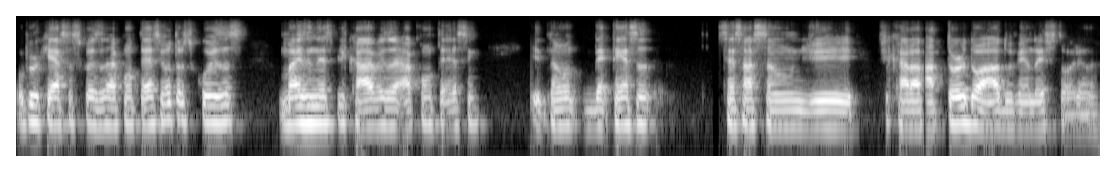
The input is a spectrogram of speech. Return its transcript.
o porquê essas coisas acontecem, outras coisas mais inexplicáveis acontecem. Então, tem essa sensação de ficar atordoado vendo a história, né?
